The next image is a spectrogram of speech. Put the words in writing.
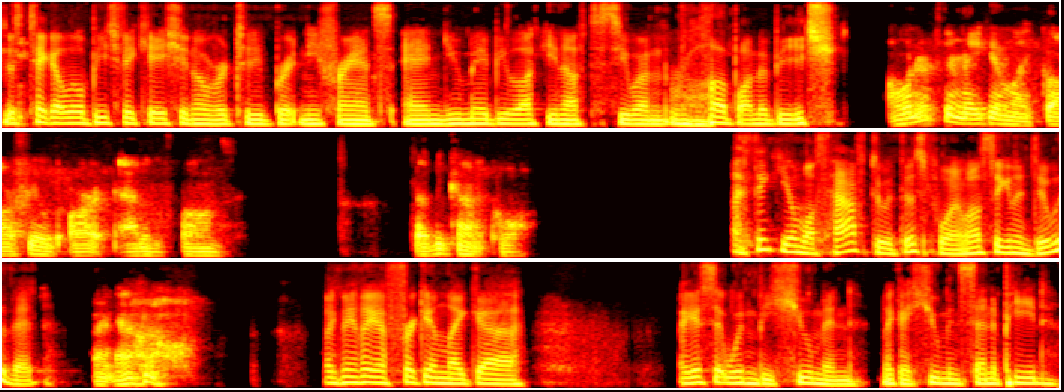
just take a little beach vacation over to Brittany, France, and you may be lucky enough to see one roll up on the beach. I wonder if they're making like Garfield art out of the phones. That'd be kind of cool. I think you almost have to at this point. What else are you gonna do with it? I know. Like make like a freaking like a I guess it wouldn't be human, like a human centipede,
